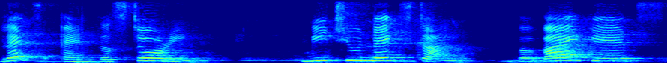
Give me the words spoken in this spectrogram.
Let's end the story. Meet you next time. Bye bye, kids.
